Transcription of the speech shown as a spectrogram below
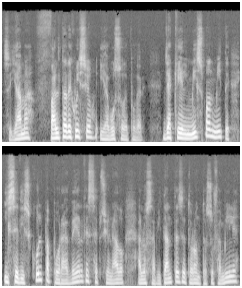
se llama falta de juicio y abuso de poder, ya que él mismo admite y se disculpa por haber decepcionado a los habitantes de Toronto, a su familia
